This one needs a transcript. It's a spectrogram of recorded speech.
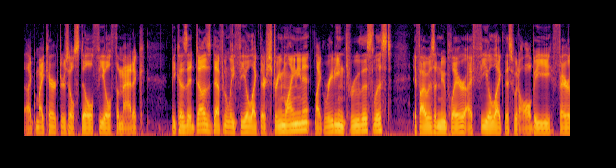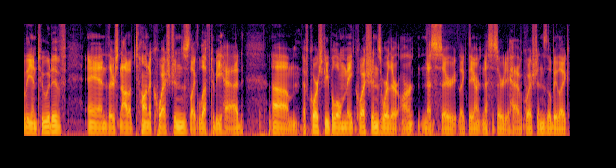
like my characters will still feel thematic because it does definitely feel like they're streamlining it. Like reading through this list, if I was a new player, I feel like this would all be fairly intuitive and there's not a ton of questions like left to be had. Um, of course, people will make questions where there aren't necessary, like they aren't necessary to have questions. They'll be like,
